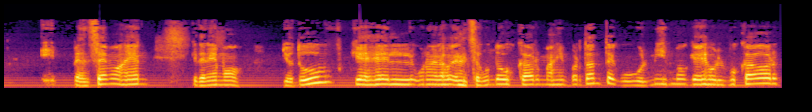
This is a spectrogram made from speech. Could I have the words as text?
y pensemos en que tenemos YouTube, que es el, uno de los, el segundo buscador más importante, Google mismo, que es el buscador,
